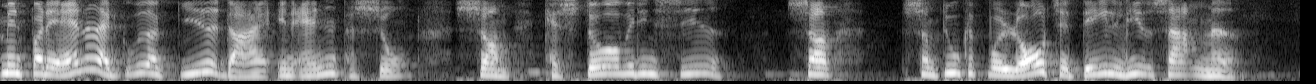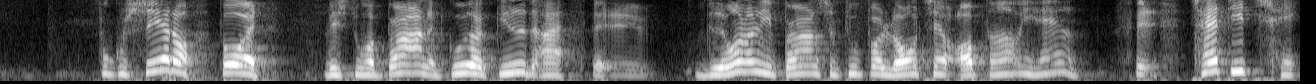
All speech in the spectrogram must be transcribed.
men for det andet, at Gud har givet dig en anden person, som kan stå ved din side. Som, som du kan få lov til at dele livet sammen med. Fokuser dig på, at hvis du har børn, at Gud har givet dig øh, vidunderlige børn, som du får lov til at opdrage i Herren. Øh, tag de ting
